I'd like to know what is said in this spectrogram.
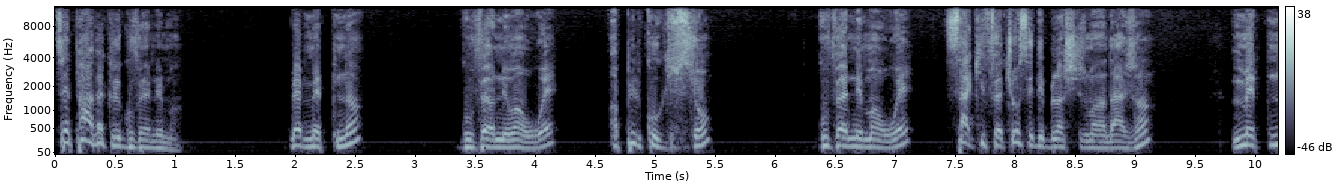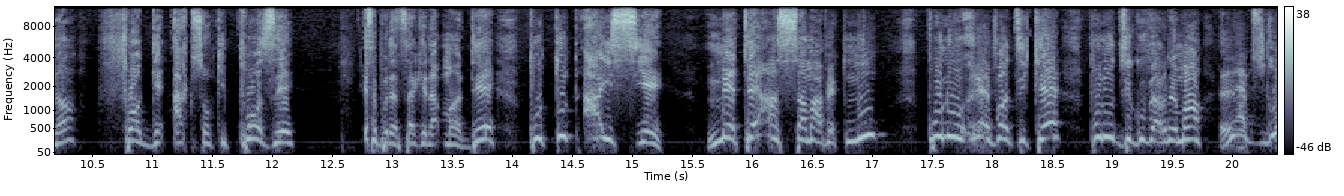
Ce n'est pas avec le gouvernement. Mais maintenant, gouvernement, ouais, en pile corruption, gouvernement, ouais, ça qui fait c'est des blanchissements d'argent. Maintenant, il faut des actions qui posent. Et c'est peut-être ça qu'il a demandé pour tout Haïtien mettez ensemble avec nous pour nous revendiquer, pour nous dire gouvernement, let's go!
